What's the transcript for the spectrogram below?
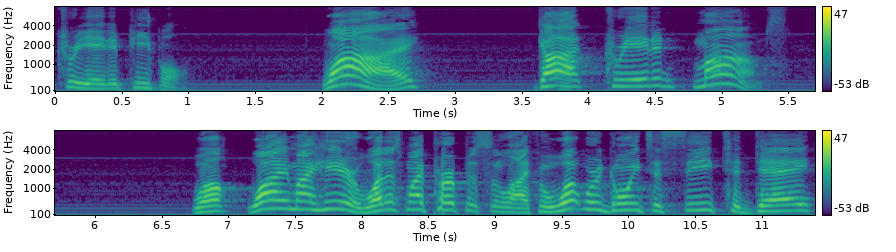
created people. Why God created moms. Well, why am I here? What is my purpose in life? And what we're going to see today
